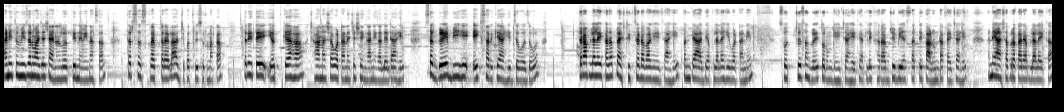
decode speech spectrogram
आणि तुम्ही जर माझ्या चॅनलवरती नवीन असाल तर सबस्क्राईब करायला अजिबात विसरू नका. तर इथे इतक्या हा छान अशा वाटाण्याच्या शेंगा निघालेल्या आहेत. सगळे बी हे एकसारखे आहेत जवळजवळ. तर आपल्याला एखादा प्लॅस्टिकचा डबा घ्यायचा आहे पण त्याआधी आपल्याला हे वटाणे स्वच्छ सगळे करून घ्यायचे आहेत. त्यातले खराब जे बी असतात ते काढून टाकायचे आहेत आणि अशा प्रकारे आपल्याला एका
